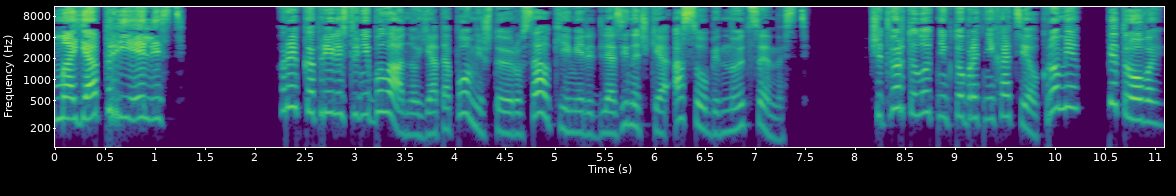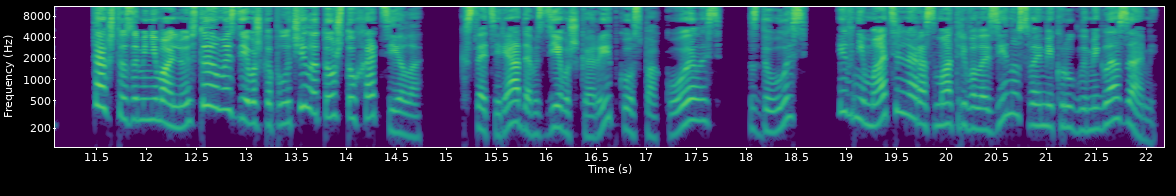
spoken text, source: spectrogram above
«Моя прелесть!» Рыбка прелестью не была, но я-то помню, что и русалки имели для Зиночки особенную ценность. Четвертый лот никто брать не хотел, кроме Петровой. Так что за минимальную стоимость девушка получила то, что хотела. Кстати, рядом с девушкой рыбка успокоилась, сдулась и внимательно рассматривала Зину своими круглыми глазами,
